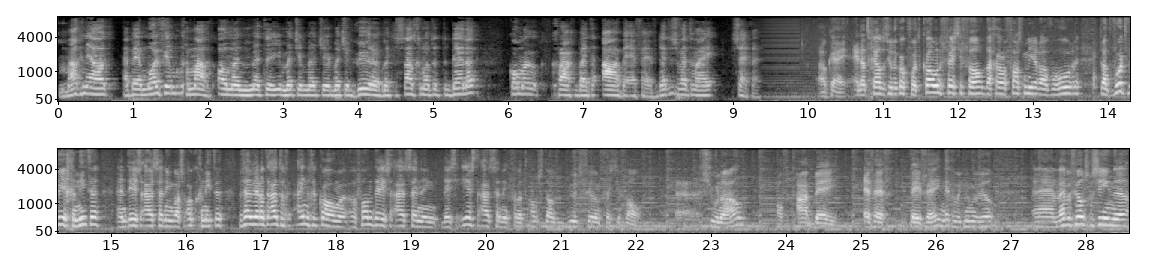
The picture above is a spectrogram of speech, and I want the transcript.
Maakt niet uit. Heb je een mooi film gemaakt om met, met, je, met, met je buren, met staatsgenoten te delen? Kom maar graag bij de ABFF. Dat is wat wij zeggen. Oké, en dat geldt natuurlijk ook voor het komende festival. Daar gaan we vast meer over horen. Dat wordt weer genieten. En deze uitzending was ook genieten. We zijn weer aan het einde gekomen van deze uitzending. Deze eerste uitzending van het Amsterdamse Buurtfilmfestival eh, Journaal. Of ABFF TV, net hoe je het noemen wil. Eh, we hebben films gezien eh, eh,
